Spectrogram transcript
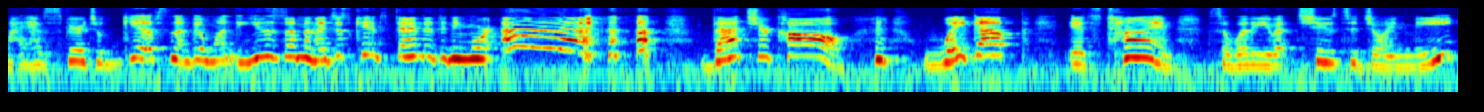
I have spiritual gifts and I've been wanting to use them and I just can't stand it anymore. Ah! That's your call. Wake up. It's time. So whether you choose to join me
